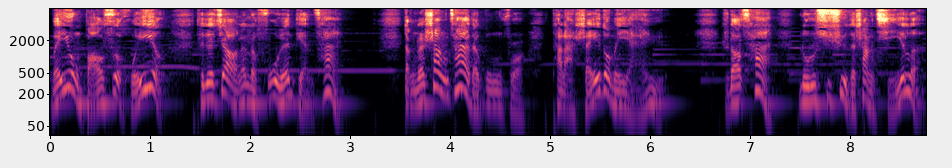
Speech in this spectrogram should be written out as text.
没用宝四回应，他就叫来了服务员点菜。等着上菜的功夫，他俩谁都没言语，直到菜陆陆续续的上齐了。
